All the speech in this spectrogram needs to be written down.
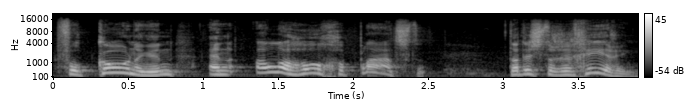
voor koningen en alle hooggeplaatsten. Dat is de regering.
